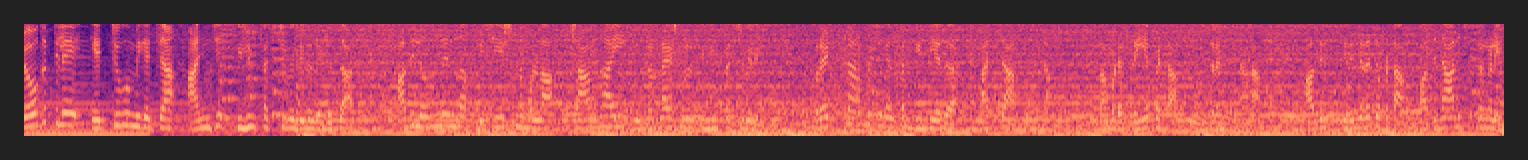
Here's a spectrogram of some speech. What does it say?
ലോകത്തിലെ ഏറ്റവും മികച്ച അഞ്ച് ഫിലിം ഫെസ്റ്റിവലുകൾ എടുത്താൽ അതിലൊന്നെന്ന വിശേഷണമുള്ള ഷാങ്ഹായി ഇന്റർനാഷണൽ ഫിലിം ഫെസ്റ്റിവലിൽ റെഡ് കാർപ്പറ്റ് വെൽക്കം കിട്ടിയത് മറ്റാർക്കുമില്ല. നമ്മുടെ പ്രിയപ്പെട്ട ഇന്ദ്രൻസിനാണ് അതിൽ തിരഞ്ഞെടുക്കപ്പെട്ട പതിനാല് ചിത്രങ്ങളിൽ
